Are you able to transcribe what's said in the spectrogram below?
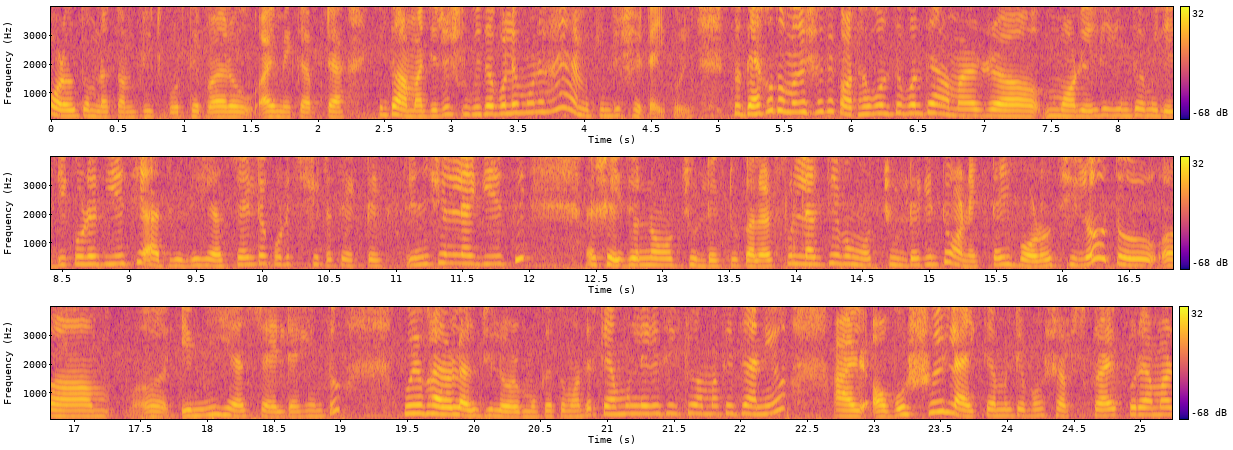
পরেও তোমরা কমপ্লিট করতে পারো আই মেকআপটা কিন্তু আমার যেটা সুবিধা বলে মনে হয়, আমি কিন্তু সেটাই করি। তো দেখো, তোমাদের সাথে কথা বলতে বলতে আমার মডেলকে কিন্তু আমি রেডি করে দিয়েছি। আজকে যে হেয়ার স্টাইলটা করেছি, সেটাতে একটা এক্সটেনশন লাগিয়েছি। সেই জন্য ওর চুলটা একটু কালারফুল লাগছে এবং ওর চুলটা কিন্তু অনেকটাই বড় ছিল। তো এমনি হেয়ার স্টাইলটা কিন্তু খুবই ভালো লাগছিল ওর মুখে। তোমাদের কেমন লেগেছে একটু আমাকে জানিও। আর অবশ্যই লাইক কমেন্ট এবং সাবস্ক্রাইব করে আমার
